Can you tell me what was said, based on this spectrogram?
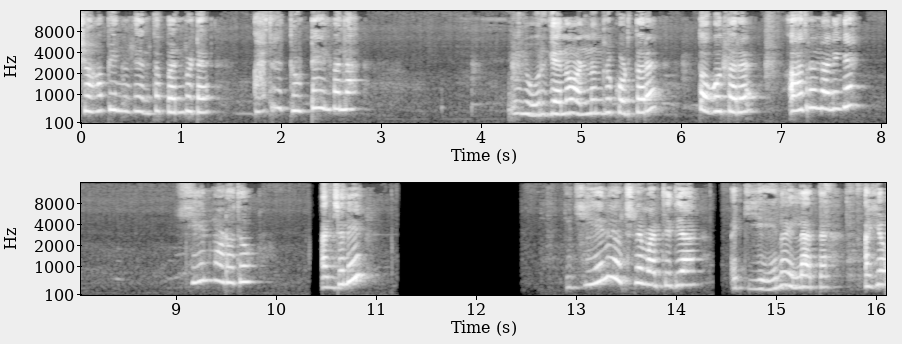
ಶಾಪಿಂಗ್ಗೆ ಅಂತ ಬಂದ್ಬಿಟ್ಟೆ. ಆದ್ರೆ ದುಡ್ಡೇ ಇಲ್ವಲ್ಲ? ಇವ್ರಿಗೇನೋ ಅಣ್ಣಂದ್ರು ಕೊಡ್ತಾರೆ, ತಗೋತಾರೆ. ಆದ್ರೆ ನನಗೆ ಏನ್ ಮಾಡೋದು? ಅಂಜಲಿ? ಏನು ಯೋಚನೆ ಮಾಡ್ತಿದ್ಯಾ? ಏನೂ ಇಲ್ಲ ಅತ್ತೆ. ಅಯ್ಯೋ,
